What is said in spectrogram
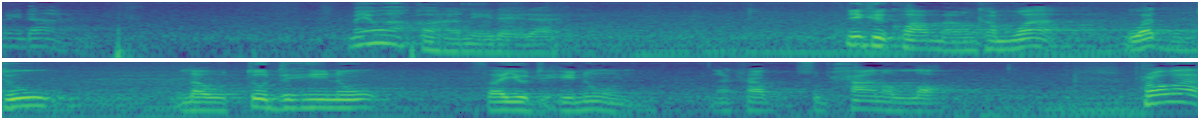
ไม่ได้ ไม่ว่ากรณีใดๆนี่คือความหมายของคำว่า วัดดูเราตุดฮินุฟายุดฮินูนนะครับสุบฮานัลลอฮ์เพราะว่า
